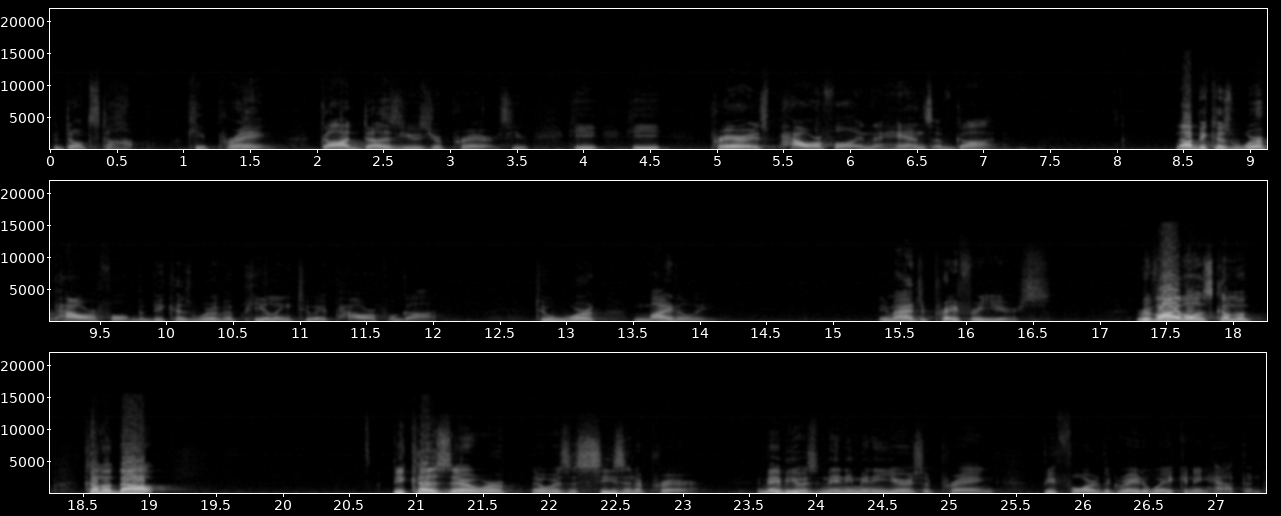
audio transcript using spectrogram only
But don't stop. Keep praying. God does use your prayers. He, he, he, prayer is powerful in the hands of God. Not because we're powerful, but because we're appealing to a powerful God to work mightily. You might have to pray for years. Revival has come, come about because there, were, there was a season of prayer. And maybe it was many, many years of praying before the Great Awakening happened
